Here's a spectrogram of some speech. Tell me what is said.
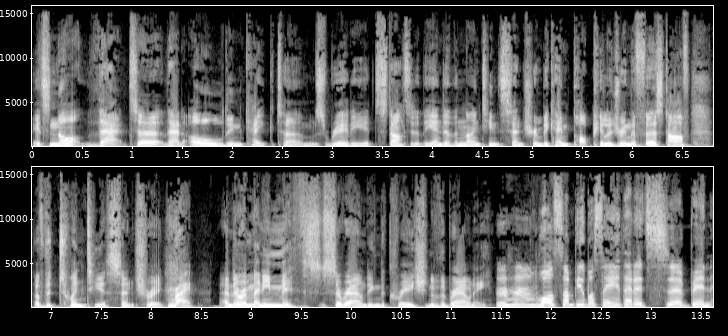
it's not that uh, that old in cake terms, really. It started at the end of the 19th century and became popular during the first half of the 20th century. Right. And there are many myths surrounding the creation of the brownie. Mm, Well, some people say that it's uh, been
